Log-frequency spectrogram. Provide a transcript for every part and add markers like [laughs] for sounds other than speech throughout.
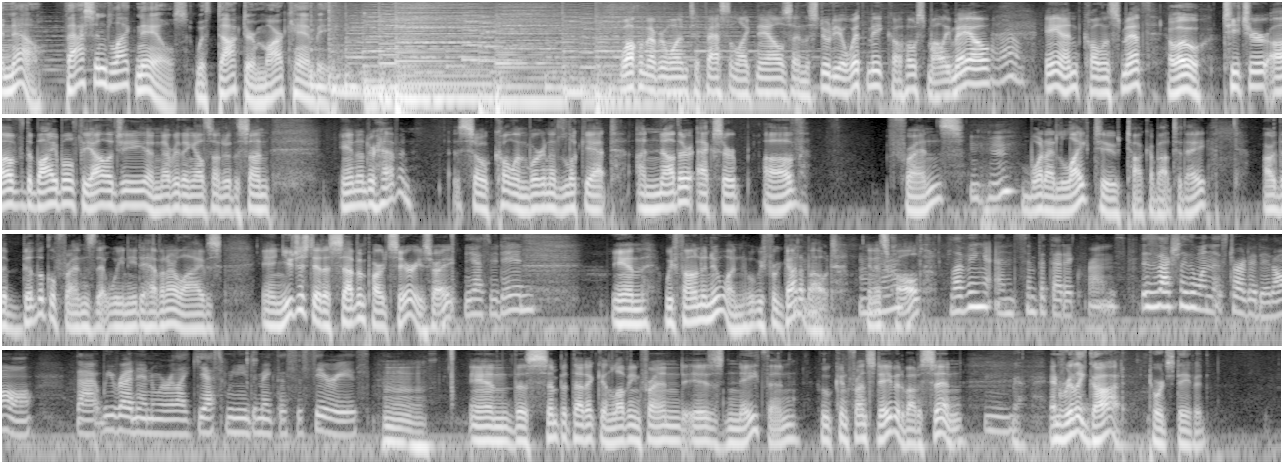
And now, Fastened Like Nails with Dr. Mark Hamby. Welcome, everyone, to Fastened Like Nails. And the studio with me, co host Molly Mayo Hello. and Colin Smith, Hello. teacher of the Bible, theology, and everything else under the sun and under heaven. So, Colin, we're going to look at another excerpt of Friends. Mm-hmm. What I'd like to talk about today are the biblical friends that we need to have in our lives. And you just did a seven part series, right? Yes, we did. And we found a new one that we forgot mm-hmm. about. And it's mm-hmm. called Loving and sympathetic friends. This is actually the one that started it all. That we read in, and we were like, yes, we need to make this a series. Hmm. And the sympathetic and loving friend is Nathan, who confronts David about a sin. Mm. Yeah. And really God towards David.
